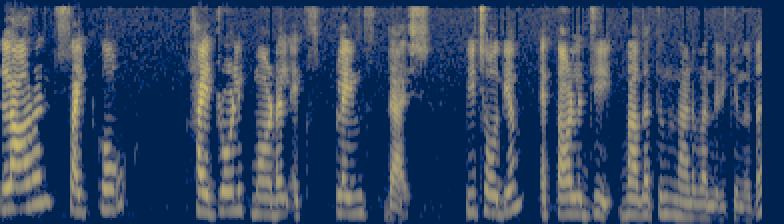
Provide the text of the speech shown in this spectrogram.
Lawrence psycho hydraulic model explains dash ഈ ചോദ്യം എത്തോളജി ഭാഗത്തു നിന്നാണ് വന്നിരിക്കുന്നത്.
